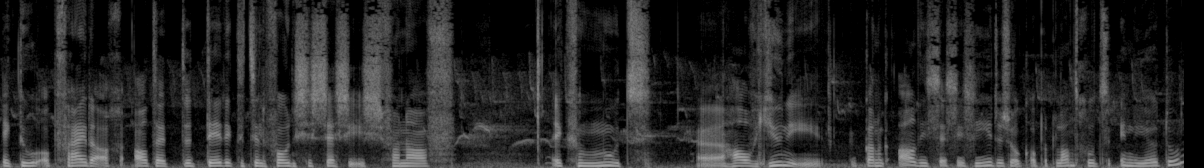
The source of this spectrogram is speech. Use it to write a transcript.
Ik doe op vrijdag altijd deed ik de telefonische sessies vanaf, ik vermoed, uh, half juni. Kan ik al die sessies hier dus ook op het landgoed in de jeugd doen.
